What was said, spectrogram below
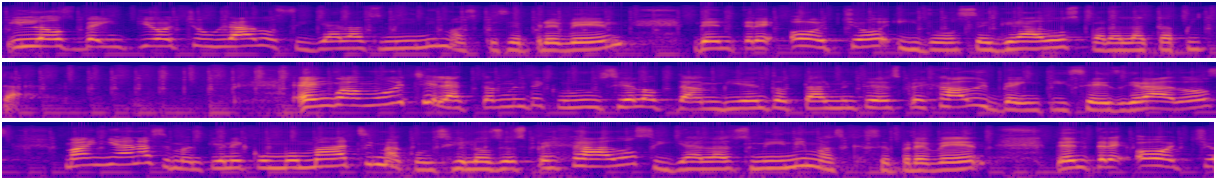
y los 28 grados y ya las mínimas que se prevén de entre 8 y 12 grados para la capital. En Guamúchil, actualmente con un cielo también totalmente despejado y 26 grados. Mañana se mantiene como máxima con cielos despejados y ya las mínimas que se prevén de entre 8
